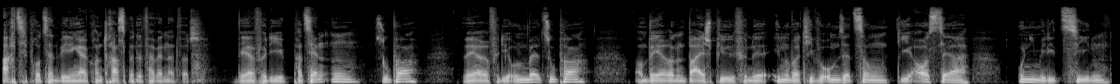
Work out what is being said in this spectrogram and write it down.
80 Prozent weniger Kontrastmittel verwendet wird. Wäre für die Patienten super, wäre für die Umwelt super und wäre ein Beispiel für eine innovative Umsetzung, die aus der Unimedizin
